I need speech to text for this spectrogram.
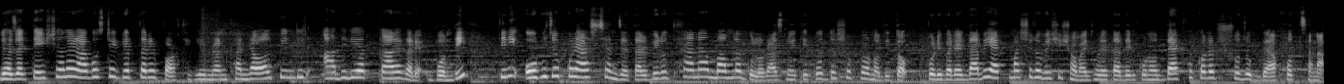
দু হাজার তেইশ সালের আগস্টে গ্রেপ্তারের পর থেকে ইমরান খান রাওয়ালপিন্ডির আদিলিয়া কারাগারে বন্দী। তিনি অভিযোগ করে আসছেন যে তার বিরুদ্ধে আনা মামলাগুলো রাজনৈতিক উদ্দেশ্য প্রণোদিত। পরিবারের দাবি, এক মাসেরও বেশি সময় ধরে তাদের কোনো দেখা করার সুযোগ দেওয়া হচ্ছে না।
